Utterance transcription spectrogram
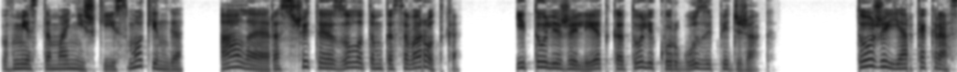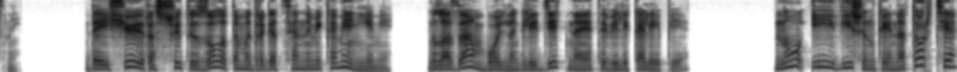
Вместо манишки и смокинга алая, расшитая золотом косоворотка, и то ли жилетка, то ли кургузы пиджак. Тоже ярко-красный. Да еще и расшитый золотом и драгоценными каменьями. Глазам больно глядеть на это великолепие. Ну и вишенкой на торте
